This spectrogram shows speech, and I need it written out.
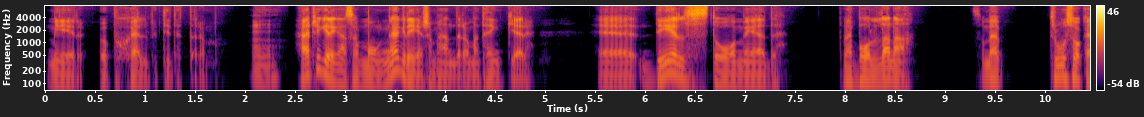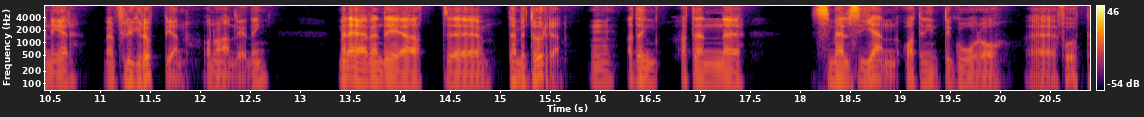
mer upp själv till detta rum. Mm. Här tycker jag det är ganska många grejer som händer om man tänker eh, dels då med de här bollarna som jag tros åka ner men flyger upp igen av någon anledning. Men även det att, eh, det här med dörren, Mm. att den, att den eh, smälls igen och att den inte går att eh, få upp.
